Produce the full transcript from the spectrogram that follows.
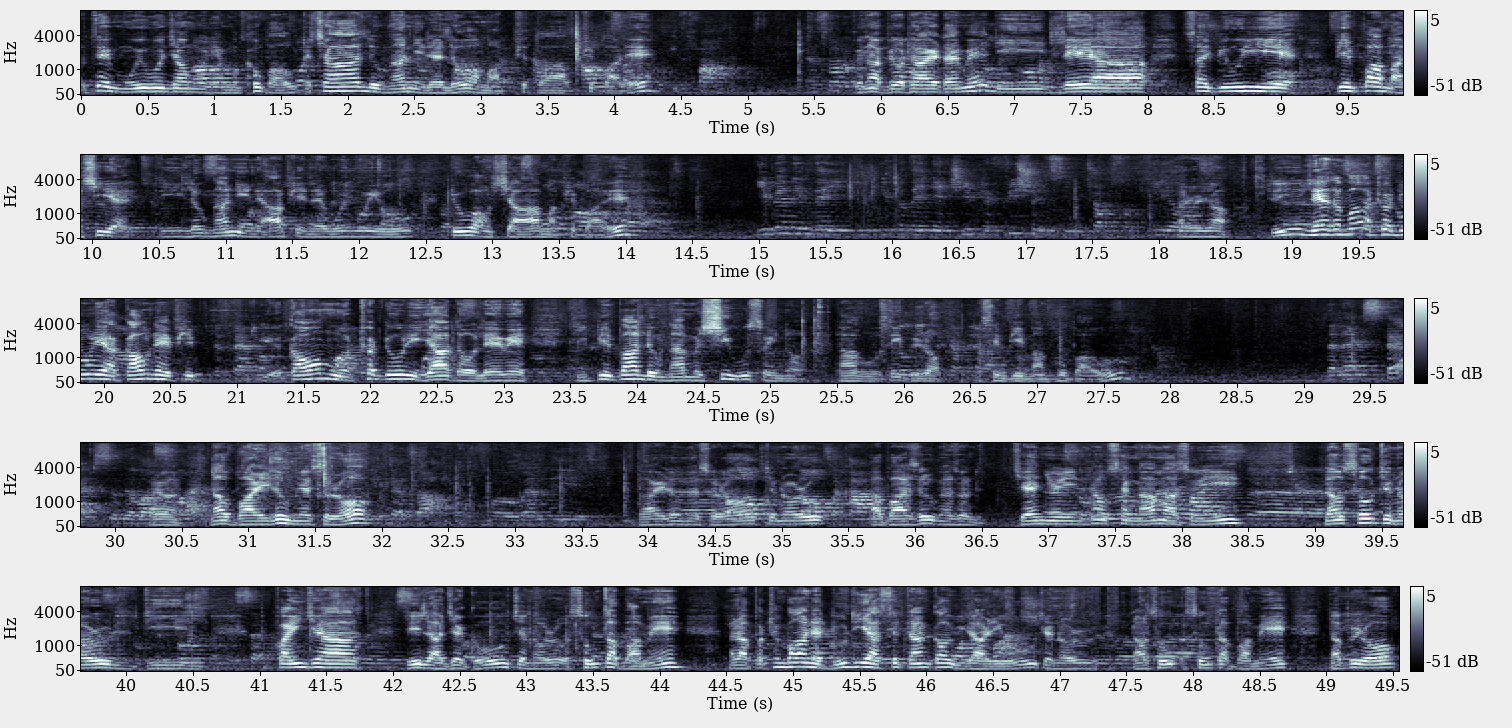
အသက်မွေးဝမ်းကြောင်းမှုတွေမခုတ်ပါဘူးတခြားလုပ်ငန်းတွေလည်းလုပ်ရမှာဖြစ်သွားဖြစ်ပါတယ် And sort of ခုနပြောထားတဲ့အတိုင်းပဲဒီလေယာစိုက်ပျိုးရေးရဲ့ပြင်ပမှာရှိတဲ့ဒီလုပ်ငန်းတွေနဲ့အဖြစ်နဲ့ဝင်ငွေကိုတိုးအောင်ရှာရမှာဖြစ်ပါတယ် even if they even they achieve efficiency in terms of yield အဲ ဒါကြောင့်ဒီလေသမားအထွက်တိုးတွေကကောင်းတယ်ဖြစ်ဒီအကောင်းမှုထွက်တိုးတွေရတော့လည်းပဲဒီပြင်ပလုပ်ငန်းမရှိဘူးဆိုရင်တော့ဒါကိုသိပြီးတော့အဆင်ပြေမှာမဟုတ်ပါဘူး the next steps the အဲ last တော့ slide နောက်ဘာတွေလုပ်မလဲဆိုတော့ heads up of uh, when the ဘာတွေလုပ်မလဲဆိုတော့ကျွန်တော်တို့အာဘာလို့လဲဆိုတော့ January 2015မှာဆိုရင်နောက်ဆုံးကျွန်တော်တို့ဒီပိုင်းခြားလေးလာချက်ကိုကျွန်တော်တို့အဆုံးသတ်ပါမယ် အဲ့ဒါပထမနဲ့ဒုတိယစစ်တမ်းကောက်ယူတာတွေကိုကျွန်တော်တို့နောက်ဆုံးအဆုံးသတ်ပါမယ်နောက်ပြီးတော့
